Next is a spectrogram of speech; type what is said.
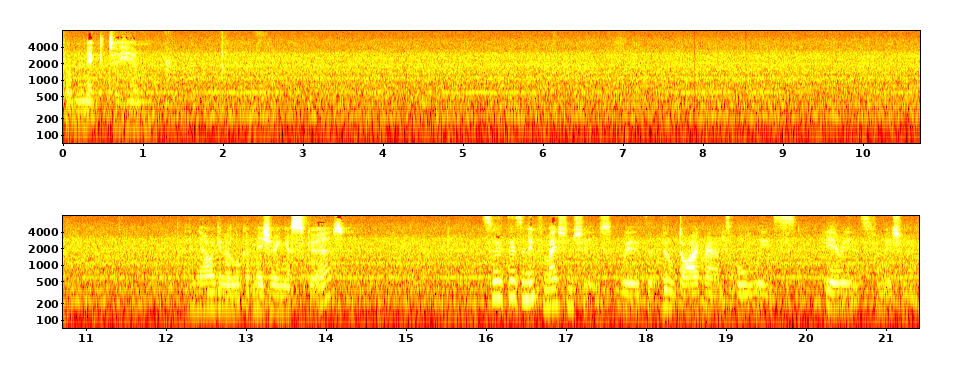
from neck to hem. And now we're going to look at measuring a skirt. So there's an information sheet with little diagrams of all these areas for measurement,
